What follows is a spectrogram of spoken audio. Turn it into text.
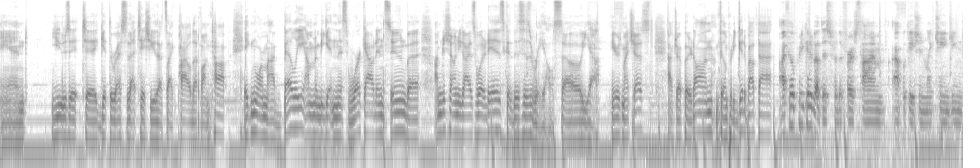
and use it to get the rest of that tissue that's like piled up on top. Ignore my belly. I'm gonna be getting this workout in soon but i'm just showing you guys what it is because this is real. So yeah here's my chest. After I put it on I'm feeling pretty good about that. I feel pretty good about this for the first time application like changing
